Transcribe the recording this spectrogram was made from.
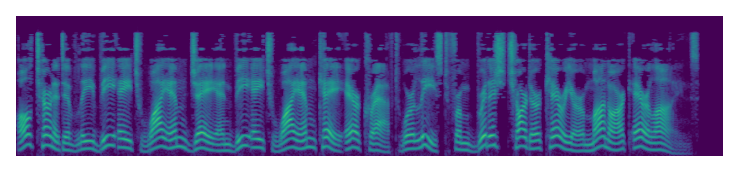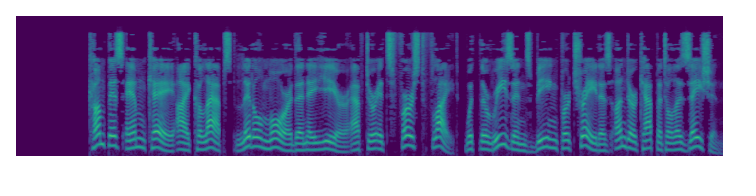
Alternatively VHYMJ and VHYMK aircraft were leased from British charter carrier Monarch Airlines. Compass MKI collapsed little more than a year after its first flight, with the reasons being portrayed as undercapitalization,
